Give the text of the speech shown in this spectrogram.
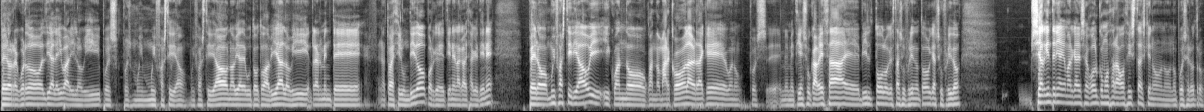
Pero recuerdo el día de Eibar y lo vi pues, pues muy, muy fastidiado, muy fastidiado, no había debutado todavía, lo vi realmente, no te voy a decir hundido porque tiene la cabeza que tiene, pero muy fastidiado y, y cuando, cuando marcó, la verdad que, bueno, pues eh, me metí en su cabeza, eh, vi todo lo que está sufriendo, todo lo que ha sufrido. Si alguien tenía que marcar ese gol como zaragocista, es que no, no, no puede ser otro.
